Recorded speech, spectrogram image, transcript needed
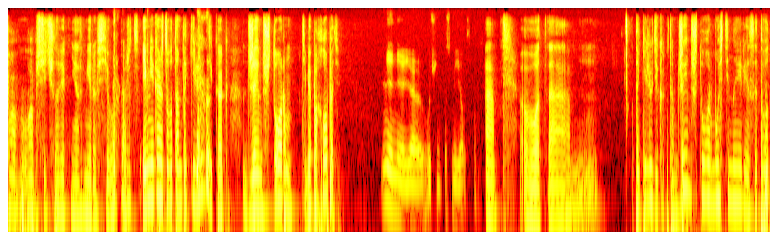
вообще человек не от мира всего, кажется. И мне кажется, вот там такие люди, как Джеймс Шторм, тебе похлопать? Не-не, я очень посмеялся. А, вот. А, такие люди, как там Джеймс Шторм, Остин Эрис, это вот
